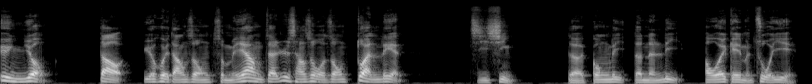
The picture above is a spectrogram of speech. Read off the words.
运用到约会当中，怎么样在日常生活中锻炼即兴的功力的能力。我会给你们作业，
